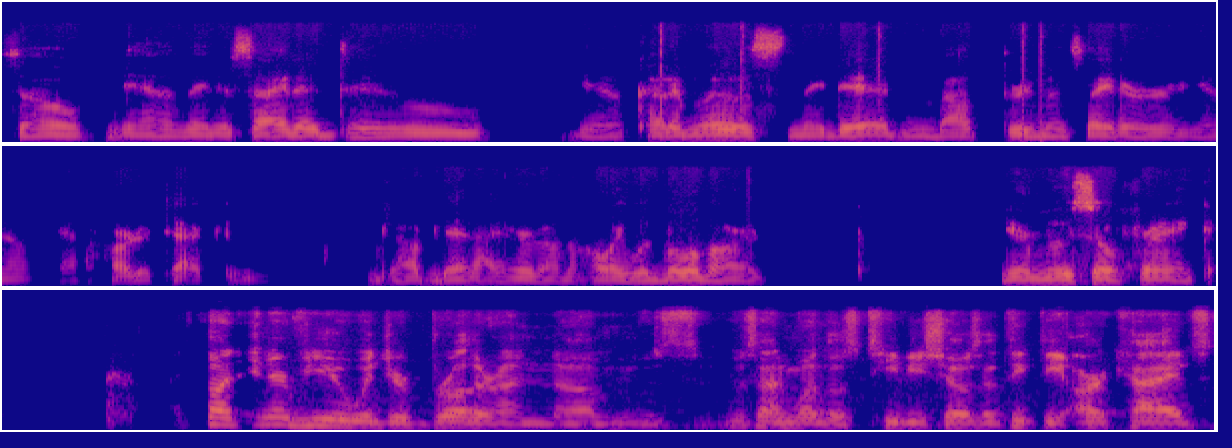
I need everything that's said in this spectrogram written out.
So, yeah, they decided to, you know, cut him loose and they did. And about three months later, you know, had a heart attack and dropped dead. I heard on the Hollywood Boulevard near Musso Frank. I saw an interview with your brother on um, was was on one of those TV shows. I think the Archives,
